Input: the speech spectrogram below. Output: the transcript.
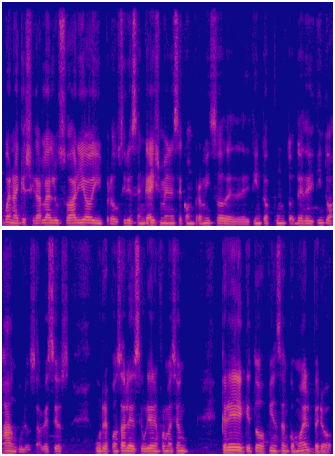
bueno, hay que llegarle al usuario y producir ese engagement, ese compromiso desde distintos puntos, desde distintos ángulos. A veces un responsable de seguridad de la información cree que todos piensan como él, pero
